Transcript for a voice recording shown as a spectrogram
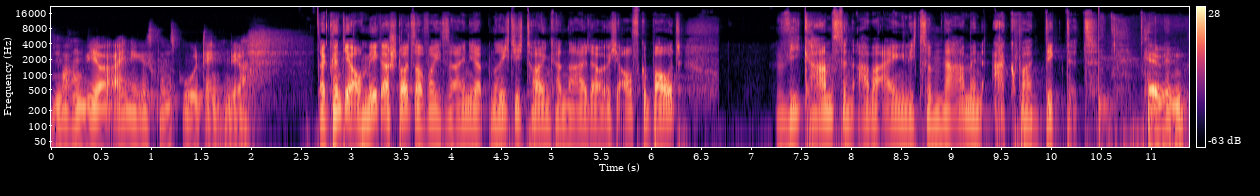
machen wir einiges ganz gut, denken wir. Da könnt ihr auch mega stolz auf euch sein. Ihr habt einen richtig tollen Kanal da euch aufgebaut. Wie kam es denn aber eigentlich zum Namen Aquadicted? Kevin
